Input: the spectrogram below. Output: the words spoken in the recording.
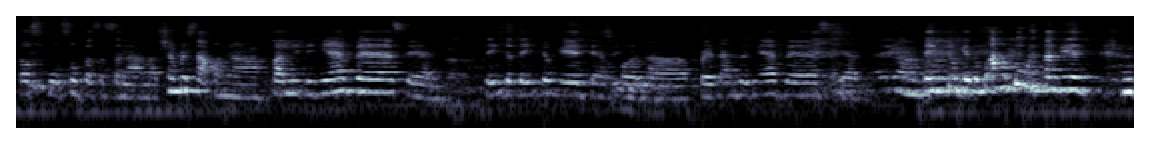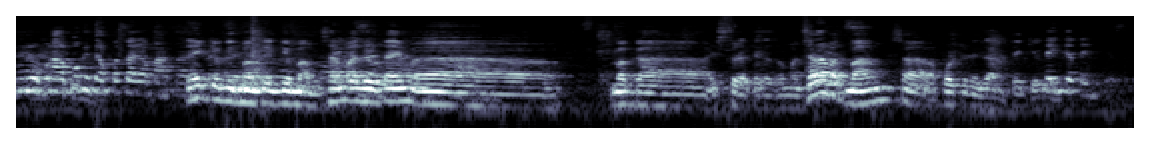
taos pusong pasasalamat. Syempre sa ako nga family Nieves, ayan. Thank you, thank you gid kay ako na Fernando Nieves, ayan. Thank you gid. Abo gid na gid. Abo gid ako pasalamatan. Thank you, good ma'am. Thank you, ma'am. Some other time, uh, magka-istorya kita naman. Salamat, ma'am, sa opportunity. Thank you. Thank you, thank you.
